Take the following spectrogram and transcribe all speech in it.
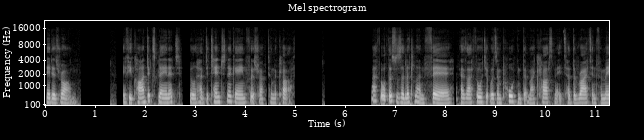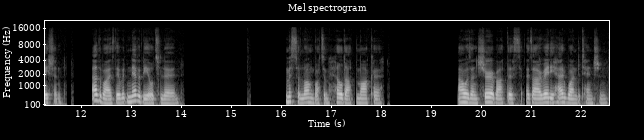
it is wrong? If you can't explain it, you will have detention again for disrupting the class. I thought this was a little unfair, as I thought it was important that my classmates had the right information, otherwise they would never be able to learn. Mr. Longbottom held out the marker. I was unsure about this, as I already had one detention.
